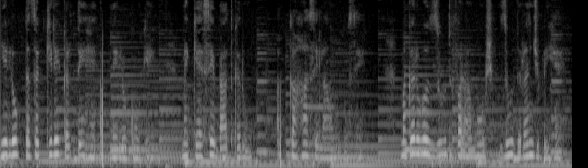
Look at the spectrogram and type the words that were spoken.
ये लोग तजक्रे करते हैं अपने लोगों के। मैं कैसे बात करूँ, अब कहाँ से लाऊँ उसे? मगर वो जूद फरामोश, जूद रंज भी है।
